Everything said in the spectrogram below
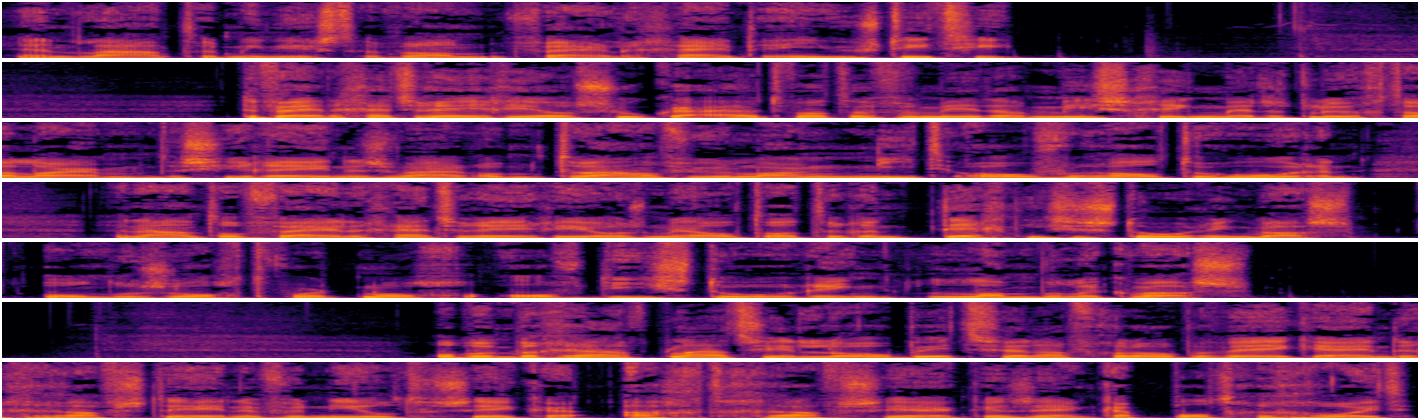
en later minister van Veiligheid en Justitie. De veiligheidsregio's zoeken uit wat er vanmiddag misging met het luchtalarm. De sirenes waren om 12 uur lang niet overal te horen. Een aantal veiligheidsregio's meldt dat er een technische storing was. Onderzocht wordt nog of die storing landelijk was. Op een begraafplaats in Lobit zijn afgelopen week de grafstenen vernield. Zeker acht grafzerken zijn kapot gegooid.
